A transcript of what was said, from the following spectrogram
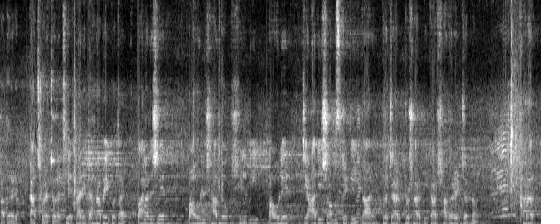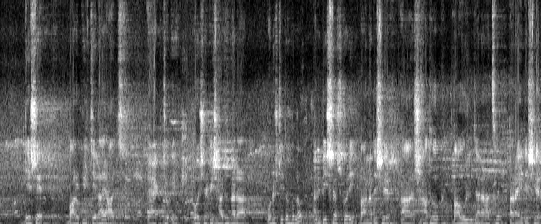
সাধনের কাজ করে চলেছে। তারই ধারাবাহিকতায় বাংলাদেশের বাউল সাধক শিল্পী, বাউলের যে আদি সংস্কৃতি, তার প্রচার প্রসার বিকাশ সাধনের জন্য সারা দেশের বারোটি জেলায় আজ একযোগে বৈশাখী সাধুমেলা অনুষ্ঠিত হলো। আমি বিশ্বাস করি বাংলাদেশের সাধক, বাউল যারা আছেন, তারা এই দেশের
